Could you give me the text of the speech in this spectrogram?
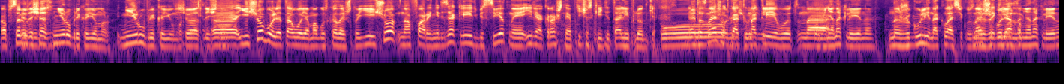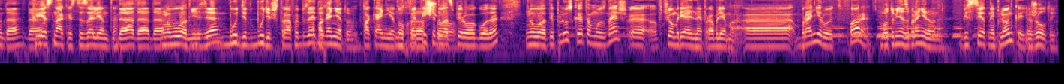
Абсолютно. Это сейчас не рубрика юмор. не рубрика юмор. Все отлично. Э, еще более того, я могу сказать, что еще на фары нельзя клеить бесцветные или окрашенные оптические детали и пленки. О, Это знаешь, вот как наклеивают У на, меня наклеено. на Жигули, на классику, знаешь, на Жигулях такие у меня наклеено, да, да. крест-накрест изолента. Да, да, да. Ну Вот, Нельзя? Будет, будет штраф обязательно. А пока нету? Пока нет. Ну, с 2021 года. Вот. И плюс к этому, знаешь, э, в чем реальная проблема? Э, Бронируют фары Вот у меня забронировано. бесцветной пленкой. Желтый.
